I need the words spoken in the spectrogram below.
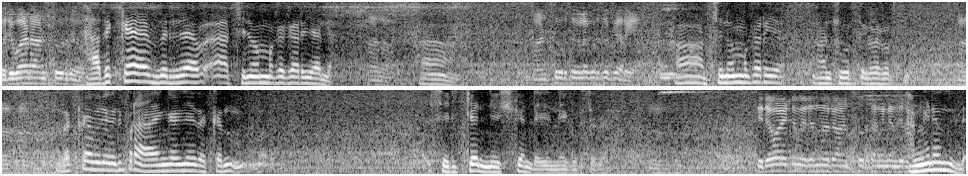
ഒരുപാട് ആൺസുഹൃത്തുക്കൾ. അതൊക്കെ ഇവരുടെ അച്ഛനും അമ്മക്കൊക്കെ അറിയാമല്ലോ ആ. ആൺസുഹൃത്തുക്കളെ കുറിച്ചൊക്കെ അറിയാം? ആ അച്ഛനും അമ്മക്കറിയാം ആൺ സുഹൃത്തുക്കളെ കുറിച്ച്. അതൊക്കെ അവർ ഒരു പ്രായം കഴിഞ്ഞാൽ ഇതൊക്കെ ശരിക്കും അന്വേഷിക്കണ്ടേ ഇതിനെക്കുറിച്ചൊക്കെ ഉം, ഉം. സ്ഥിരമായിട്ട് വരുന്ന ഒരു ആൺസുഹൃത്ത് അങ്ങനെ അങ്ങനെയൊന്നുമില്ല.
